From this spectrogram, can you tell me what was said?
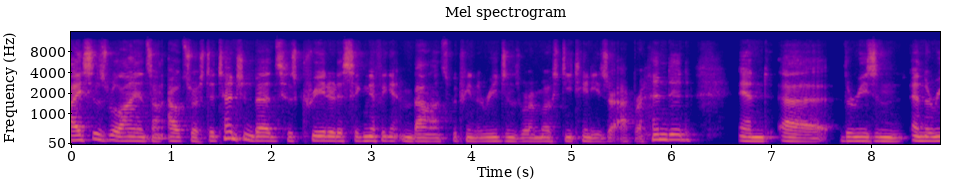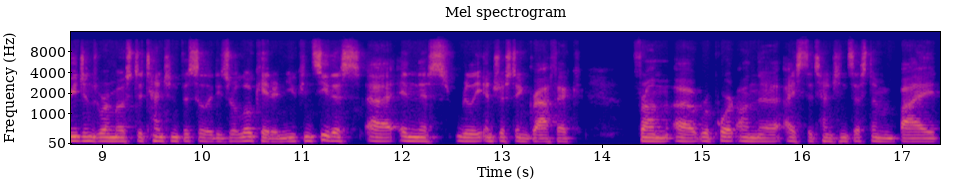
ICE's reliance on outsourced detention beds has created a significant imbalance between the regions where most detainees are apprehended and uh, the reason and the regions where most detention facilities are located. And you can see this uh, in this really interesting graphic from a report on the ICE detention system by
